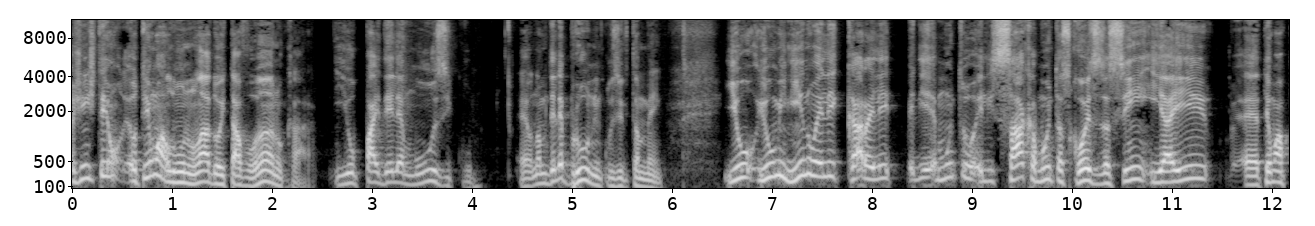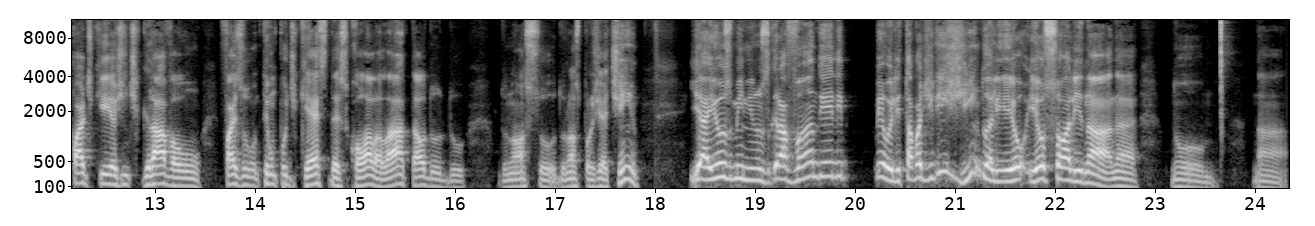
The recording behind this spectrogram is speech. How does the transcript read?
a gente tem, um- eu tenho um aluno lá do oitavo ano, cara, e o pai dele é músico. É, o nome dele é Bruno, inclusive, também. E o, e o menino, ele, cara, ele, ele é muito. Ele saca muitas coisas assim, e aí é, tem uma parte que a gente grava, um, faz um, tem um podcast da escola lá, tal, do, do, do nosso, do nosso projetinho. E aí os meninos gravando e ele, meu, ele tava dirigindo ali, eu, eu só ali na, na, no, na,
